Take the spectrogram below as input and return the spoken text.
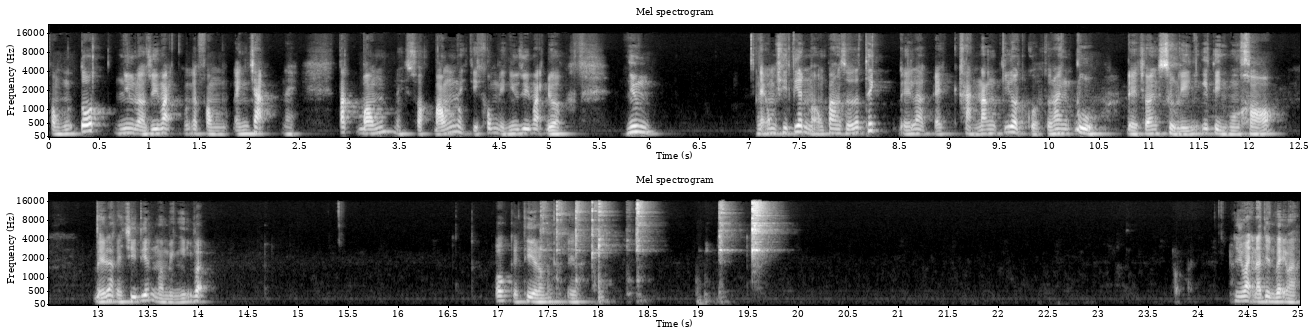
phòng ngự tốt như là Duy Mạnh, cũng là phòng đánh chặn này, tắc bóng này xoạc bóng này thì không thể như Duy Mạnh được. Nhưng lại ông chi tiết mà ông Pang rất thích, đấy là cái khả năng kỹ thuật của Tuấn Anh đủ để cho anh xử lý những cái tình huống khó. Đấy là cái chi tiết mà mình nghĩ vậy ô cái thìa đó đây Duy Mạnh là tiền vệ mà.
